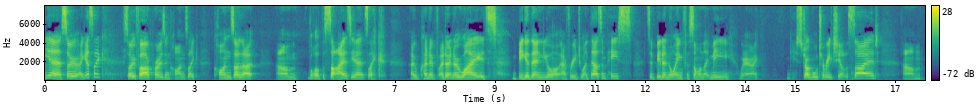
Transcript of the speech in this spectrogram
yeah, so I guess like so far pros and cons, like cons are that, um, well, the size, yeah, it's like, I kind of, I don't know why it's bigger than your average 1000 piece. It's a bit annoying for someone like me where I struggle to reach the other side. Um,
